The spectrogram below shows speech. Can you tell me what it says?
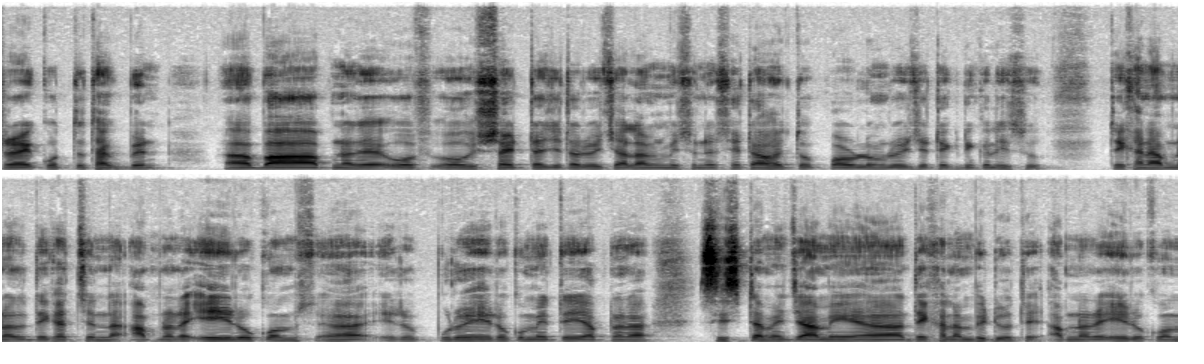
ট্রাই করতে থাকবেন। বা আপনাদের ওয়েবসাইটটা যেটা রয়েছে আলামিন মিশনে সেটা হয়তো প্রবলেম রয়েছে টেকনিক্যাল ইস্যু তো এখানে আপনারা দেখাচ্ছেন না। আপনারা এই রকম এর- পুরো এরকম এতে আপনারা সিস্টেমে যা আমি দেখালাম ভিডিওতে, আপনারা এরকম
